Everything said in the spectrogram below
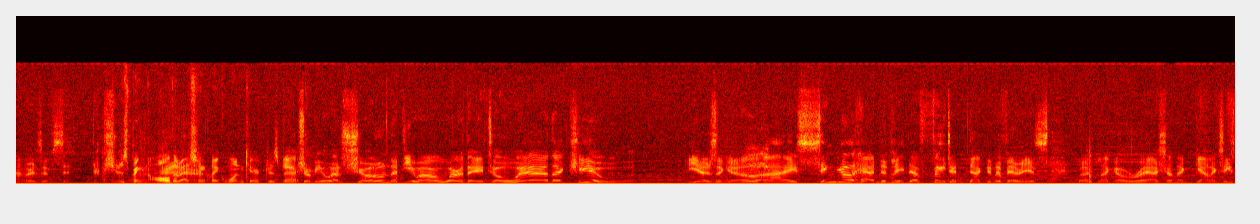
powers of seduction. Just bringing all the Ratchet and Clank 1 characters back. Each of you has shown that you are worthy to wear the Q. Years ago, I single-handedly defeated Dr. Nefarious. But like a rash on the galaxy's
